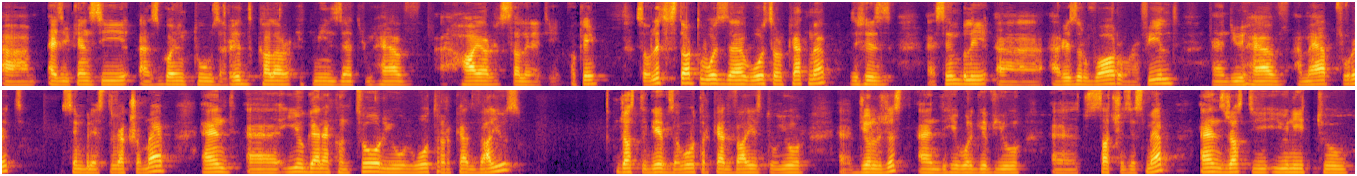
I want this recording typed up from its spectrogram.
uh, as you can see as going to the red color it means that you have higher salinity okay? So let's start with the water cut map. This is uh, simply a reservoir or a field and you have a map for it simply a structure map and uh, you're gonna control your water cut values just to give the water cut values to your uh, geologist and he will give you uh, such as this map and just you, need to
